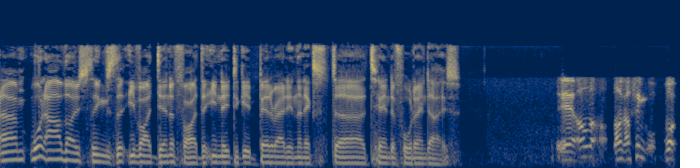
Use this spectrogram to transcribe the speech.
Um, what are those things that you've identified that you need to get better at in the next uh, 10 to 14 days? Yeah, I- like I think what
